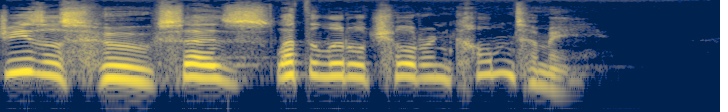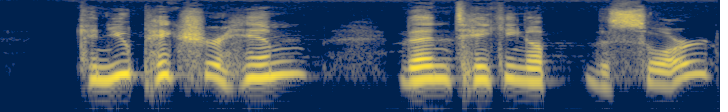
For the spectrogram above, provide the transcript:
Jesus, who says, Let the little children come to me. Can you picture him then taking up the sword?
